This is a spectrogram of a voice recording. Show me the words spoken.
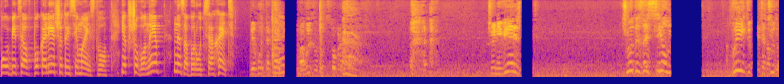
пообіцяв покалічити сімейство, якщо вони не заберуться геть. Тебе будет такая по выходу, сто процентов. Че, не веришь? Че ты засел? Выйди, блядь, отсюда.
